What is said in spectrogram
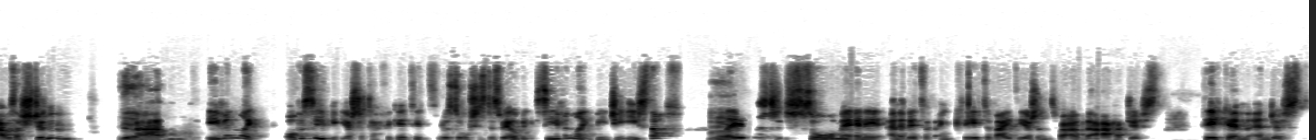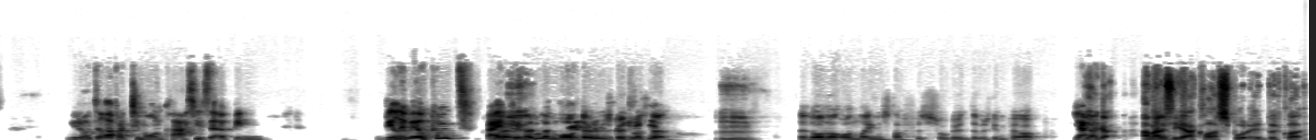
I was a student. Yeah. Um, even like obviously you get your certificated resources as well, but see even like BGE stuff. Mm. Like there's so many innovative and creative ideas on Twitter that I have just taken and just you know delivered to my own classes that have been really welcomed by right. people. In, in lockdown it was good, wasn't it? Mm-hmm. That all the online stuff was so good that was getting put up. Yep. Yeah, I got I managed to get a class sport ed booklet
